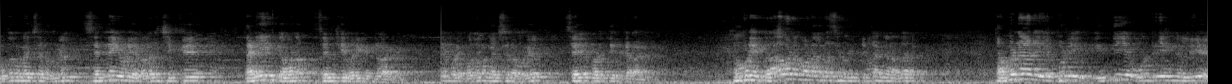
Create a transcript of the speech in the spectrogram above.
முதலமைச்சர் அவர்கள் சென்னையுடைய வளர்ச்சிக்கு தனி கவனம் செலுத்தி வருகின்றார்கள். நம்முடைய முதலமைச்சர் அவர்கள் செயல்படுத்தி இருக்கிறார்கள். நம்முடைய திராவிட மாடல் அரசுடைய திட்டங்களால தமிழ்நாடு எப்படி இந்திய ஒன்றியங்களிலேயே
